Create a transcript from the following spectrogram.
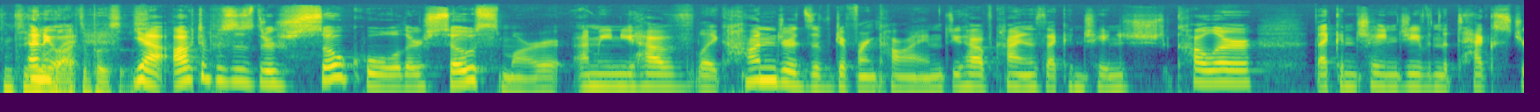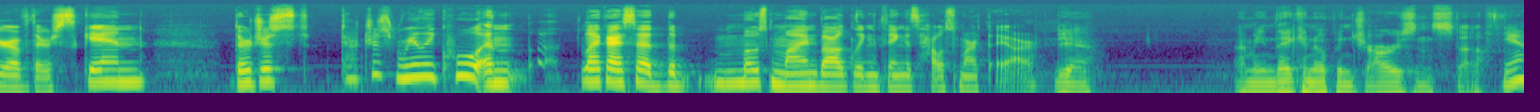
continue Anyway, with octopuses. Yeah, octopuses, they're so cool. They're so smart. I mean, you have like hundreds of different kinds. You have kinds that can change color, that can change even the texture of their skin. They're just they're just really cool. And like I said, the most mind-boggling thing is how smart they are. Yeah. I mean, they can open jars and stuff. Yeah.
